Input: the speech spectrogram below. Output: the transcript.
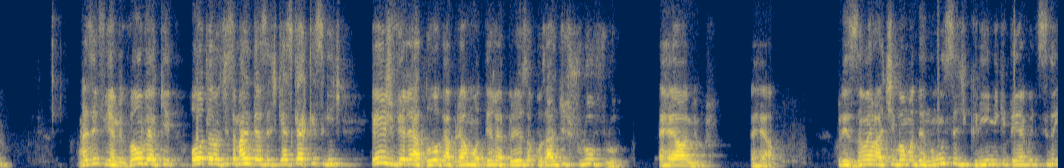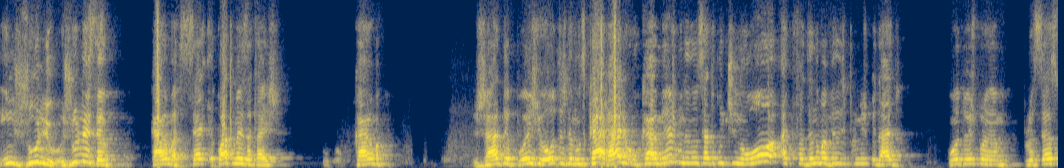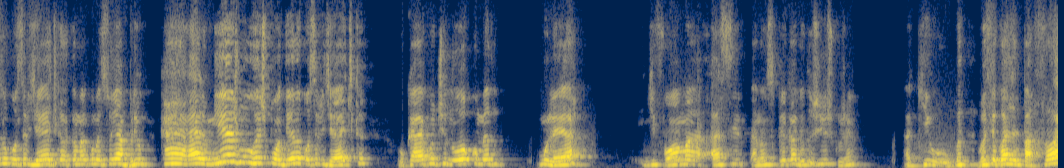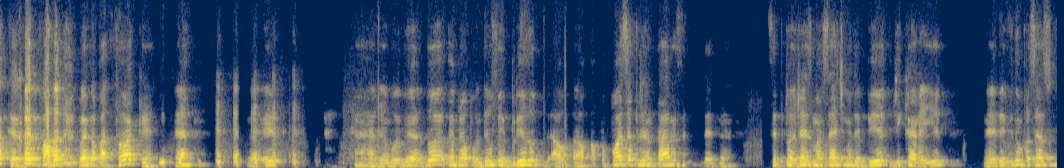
Mas enfim, amigo, vamos ver aqui outra notícia mais interessante que essa, que é aqui o seguinte: ex-vereador Gabriel Monteiro é preso acusado de flúfluo. É real, amigos. É real. Prisão relativa a uma denúncia de crime que teria acontecido em julho. Julho desse ano. Caramba, sete, quatro meses atrás. Caramba. Já depois de outras denúncias. Caralho, o cara mesmo denunciado continuou fazendo uma vida de promiscuidade contra o ex-problema. Processo no Conselho de Ética da Câmara começou em abril. Caralho, mesmo respondendo ao Conselho de Ética, o cara continuou comendo mulher de forma a, se, a não se precaver dos riscos, né? Aqui, o, você gosta de paçoca? É é que é paçoca? Né? Ele- Caramba, o vereador Gabriel Ponteiro foi preso após se apresentar na se- na 77ª DP de Icaraí, né, devido a um processo,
